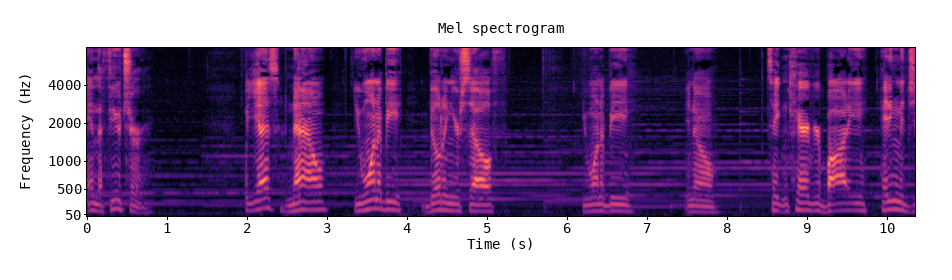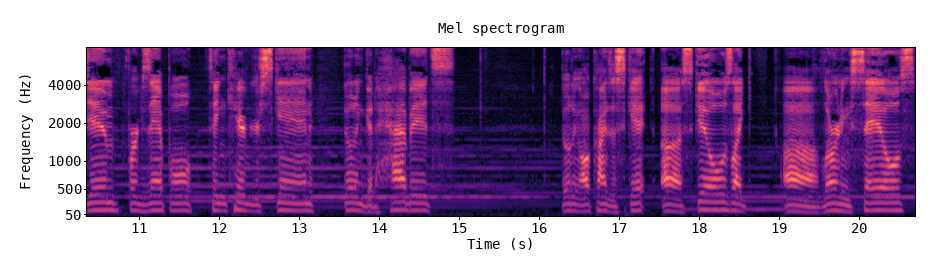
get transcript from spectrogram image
in the future. But yes, now you want to be building yourself. You want to be, you know, taking care of your body, hitting the gym, for example, taking care of your skin, building good habits, building all kinds of sk- uh, skills like uh, learning sales,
